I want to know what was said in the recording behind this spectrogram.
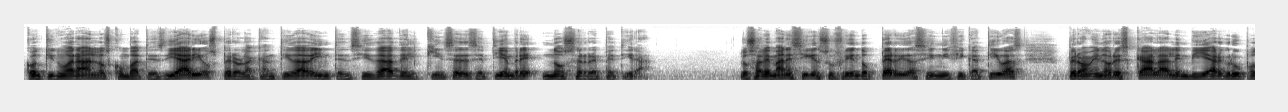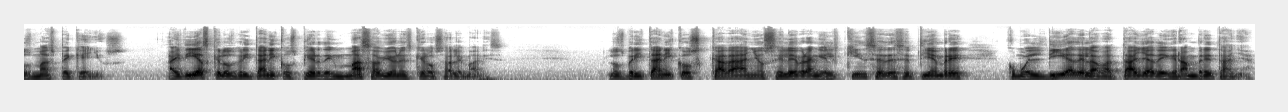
Continuarán los combates diarios, pero la cantidad de intensidad del 15 de septiembre no se repetirá. Los alemanes siguen sufriendo pérdidas significativas, pero a menor escala al enviar grupos más pequeños. Hay días que los británicos pierden más aviones que los alemanes. Los británicos cada año celebran el 15 de septiembre como el día de la batalla de Gran Bretaña,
